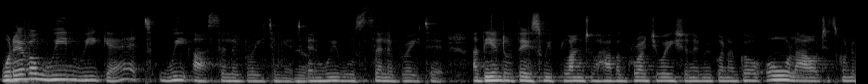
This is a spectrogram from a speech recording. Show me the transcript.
Whatever win we get, we are celebrating it, Yeah. and we will celebrate it. At the end of this, we plan to have a graduation, and we're going to go all out. It's going to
